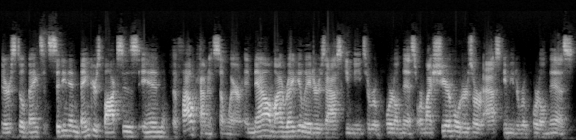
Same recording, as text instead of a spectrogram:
there's still banks, it's sitting in bankers' boxes in a file cabinet somewhere. And now my regulator is asking me to report on this, or my shareholders are asking me to report on this.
